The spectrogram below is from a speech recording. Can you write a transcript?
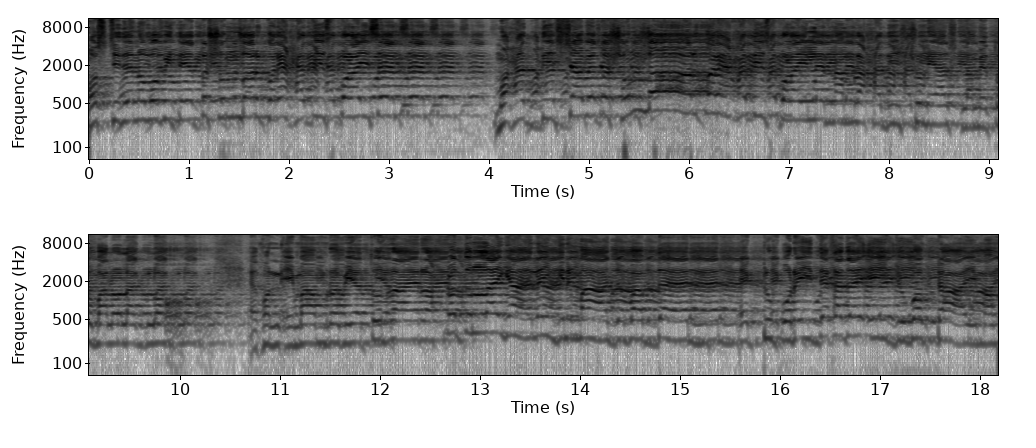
মসজিদে নববীতে এত সুন্দর করে হাদিস পড়াইছেন, মহাদ্দিস সাহেব এত সুন্দর করে হাদিস পড়াইলেন, আমরা হাদিস শুনে আসলাম, এত ভালো লাগল। এখন ইমাম রবিয়াতুর রায় রহমতুল্লাহ আলাইহির মা জবাব দেন, একটু পরেই দেখা যায় এই যুবকটা ইমাম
